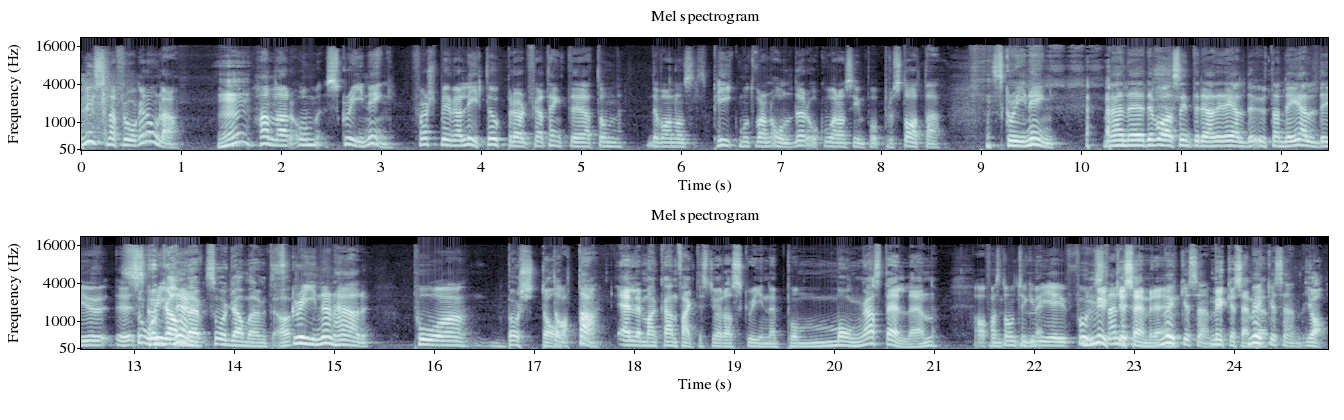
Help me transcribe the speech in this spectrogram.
Lyssnarfrågan Ola. Mm. Handlar om screening. Först blev jag lite upprörd för jag tänkte att de, det var någon peak mot våran ålder och våran syn på prostata screening. Men eh, det var alltså inte det det gällde utan det gällde ju eh, Så gamla, så gamla inte. Ja. Screenern här på... Börsdata. Data. Eller man kan faktiskt göra screener på många ställen. Ja fast de tycker vi är ju fullständigt... Mycket sämre. Mycket sämre. Mycket sämre. Mycket sämre. Ja.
